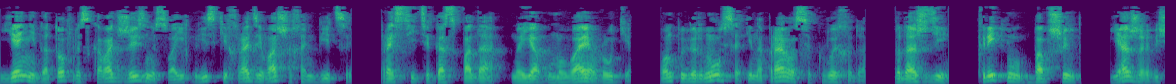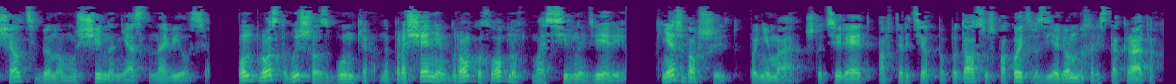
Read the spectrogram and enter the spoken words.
Я не готов рисковать жизнью своих близких ради ваших амбиций. Простите, господа, но я умываю руки». Он повернулся и направился к выходу. «Подожди!» — крикнул Бабшит. «Я же обещал тебе, но мужчина не остановился». Он просто вышел с бункера, на прощание громко хлопнув массивной дверью. Князь Бавшит, понимая, что теряет авторитет, попытался успокоить разъяренных аристократов.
